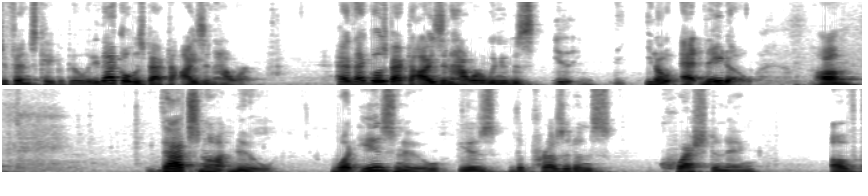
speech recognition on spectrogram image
defense capability. That goes back to Eisenhower. That goes back to Eisenhower when he was, you know, at NATO. Um, that's not new. What is new is the president's questioning of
